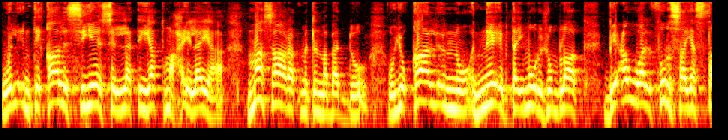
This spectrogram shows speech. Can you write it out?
والانتقال السياسي التي يطمح إليها ما صارت مثل ما بده ويقال أنه النائب تيمور جنبلاط بأول فرصة يستطيع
